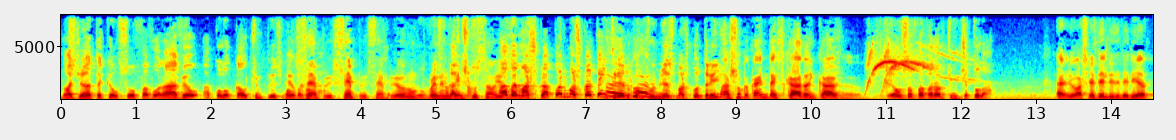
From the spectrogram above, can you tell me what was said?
não adianta que eu sou favorável a colocar o time principal para jogar. Sempre, sempre, sempre. Eu não, eu pra mim não tem discussão isso. Ah, vai machucar. Pode machucar até em é, treino, claro. como o Fluminense machucou três. Machuca caindo da escada em casa. É. Eu sou favorável ao time titular. É, eu acho que ele deveria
